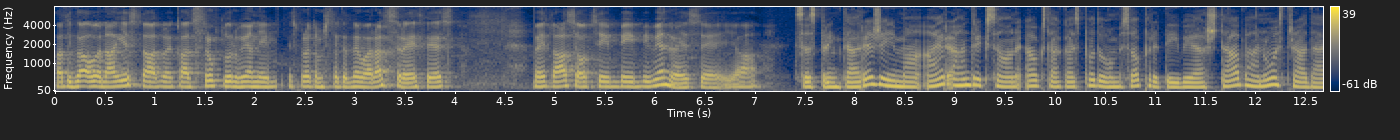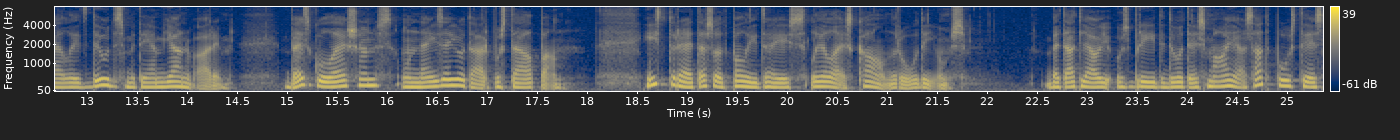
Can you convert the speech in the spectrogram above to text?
pati galvenā iestāde vai kāda struktūra vienība. Es, protams, tagad nevaru atcerēties, bet tā atsaucība bija, bija vienreizēja. Saspringtā režīmā Aira Andriksone augstākās padomes operatīvajā štābā nostrādāja līdz 20. janvārim, bez gulēšanas un neizejot ārpus telpām. Izturēt esot palīdzējis lielais kalnu rūdījums. Bet atļauju uz brīdi doties mājās atpūsties,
